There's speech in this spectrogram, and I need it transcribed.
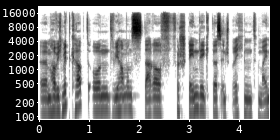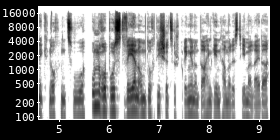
Ähm, habe ich mitgehabt und wir haben uns darauf verständigt, dass entsprechend meine Knochen zu unrobust wären, um durch Tische zu springen. Und dahingehend haben wir das Thema leider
